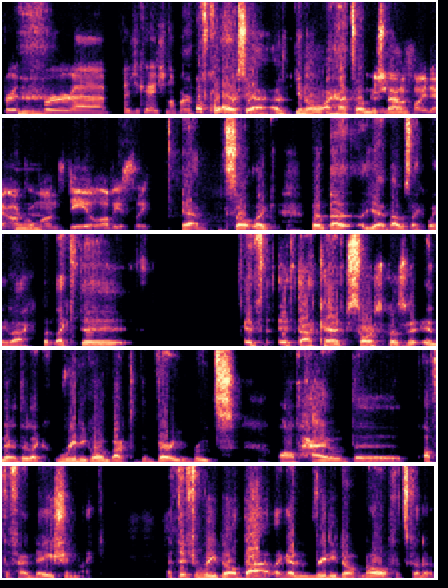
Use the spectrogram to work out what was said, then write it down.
for for uh, educational purposes. Of course, yeah. I- You know, I had to understand. mean, you gotta find out Yeah. Aquaman's deal, obviously. Yeah. So like, but that yeah, that was like way back. But like the if if that kind of source goes in there, they're like really going back to the very roots of how the of the foundation. Like, if they have to rebuild that, like I really don't know if it's gonna.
